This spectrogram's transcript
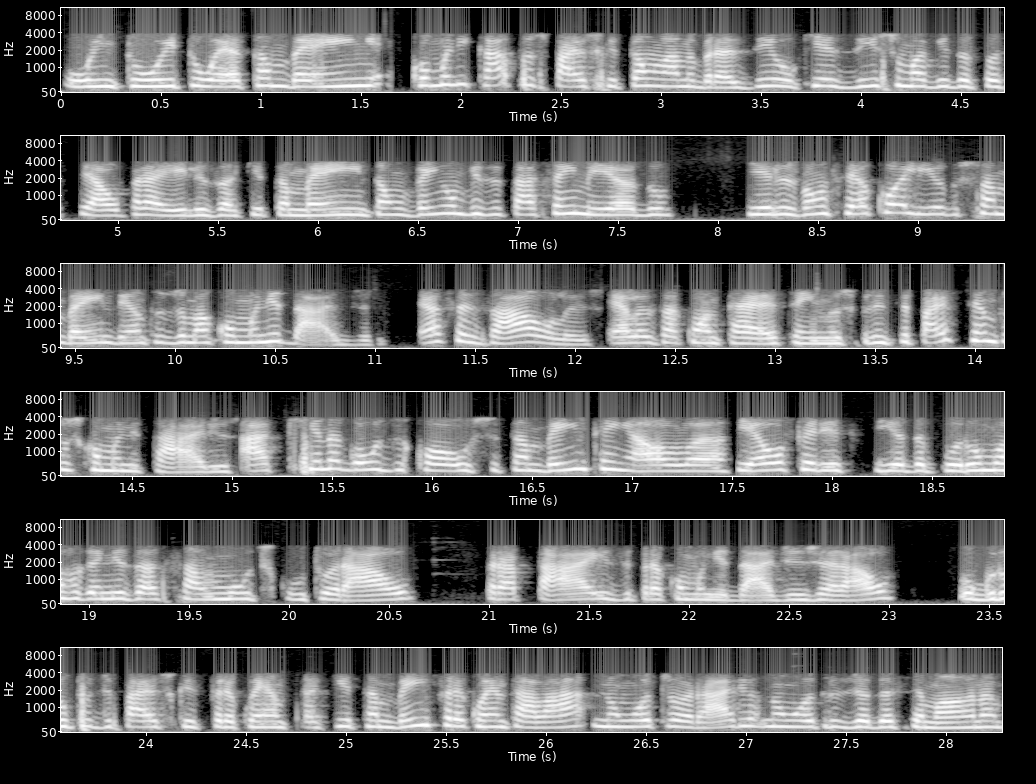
o intuito é também comunicar para os pais que estão lá no Brasil que existe uma vida social para eles aqui também. Então, venham visitar sem medo, e eles vão ser acolhidos também dentro de uma comunidade. Essas aulas, elas acontecem nos principais centros comunitários. Aqui na Gold Coast também tem aula que é oferecida por uma organização multicultural para pais e para a comunidade em geral. O grupo de pais que frequenta aqui também frequenta lá, num outro horário, num outro dia da semana.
